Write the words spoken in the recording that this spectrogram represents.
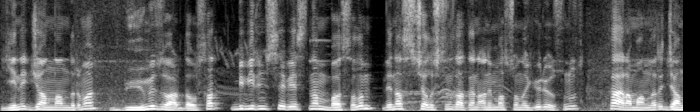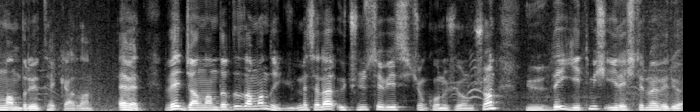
yeni canlandırma büyümüz var dostlar. Bir birinci seviyesinden basalım ve nasıl çalıştığını zaten animasyonda görüyorsunuz. Kahramanları canlandırıyor tekrardan. Evet ve canlandırdığı zaman da mesela 3. seviyesi için konuşuyorum şu an. %70 iyileştirme veriyor.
